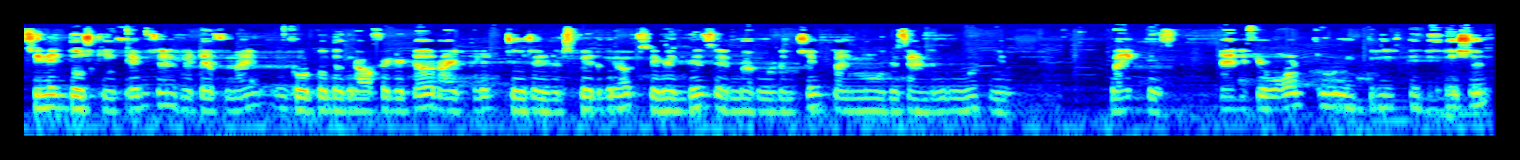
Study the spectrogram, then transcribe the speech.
Select those keyframes and hit F9 go to the graph editor right click choose edit speed graph select this and by holding shift I move this handle over here like this. And if you want to increase the duration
